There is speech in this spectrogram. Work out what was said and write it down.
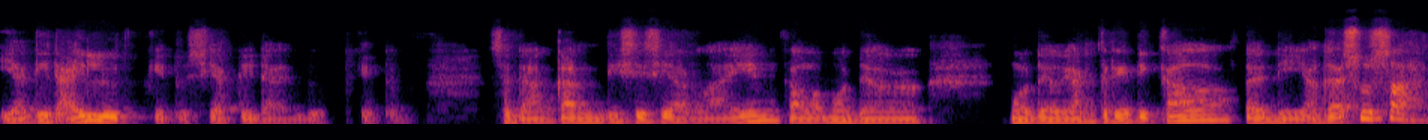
ya didilut gitu, siap didilut gitu. Sedangkan di sisi yang lain, kalau model model yang kritikal tadi agak susah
